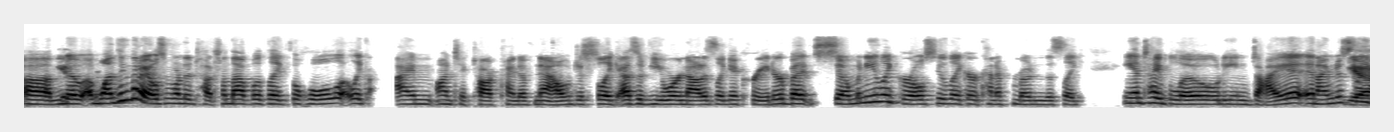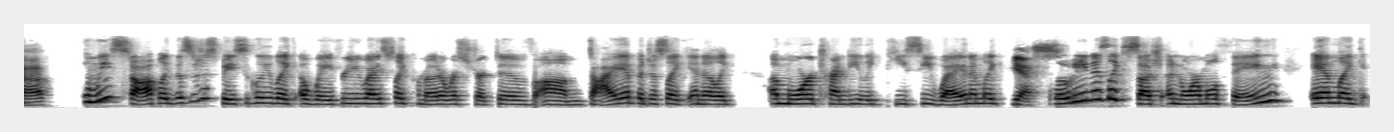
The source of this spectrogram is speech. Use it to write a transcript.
um yeah. no one thing that i also wanted to touch on that was like the whole like i'm on tiktok kind of now just like as a viewer not as like a creator but so many like girls who like are kind of promoting this like anti-bloating diet and i'm just yeah. like can we stop like this is just basically like a way for you guys to like promote a restrictive um diet but just like in a like a more trendy like PC way. And I'm like, yes, bloating is like such a normal thing. And like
